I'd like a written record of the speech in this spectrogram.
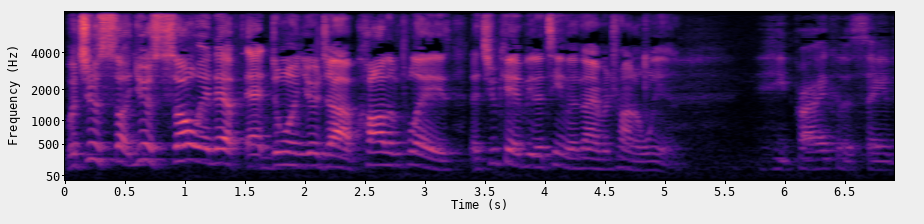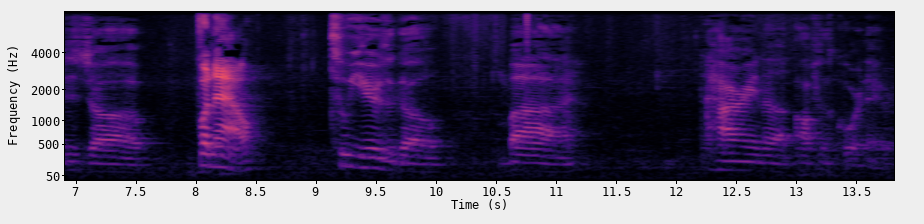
But you're so you're so inept at doing your job, calling plays, that you can't beat a team that's not even trying to win. He probably could have saved his job For now, two years ago by hiring an offensive coordinator.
